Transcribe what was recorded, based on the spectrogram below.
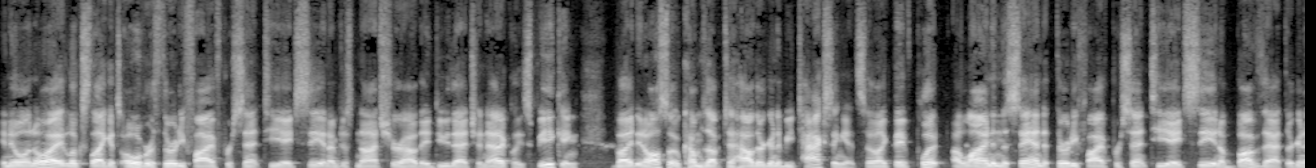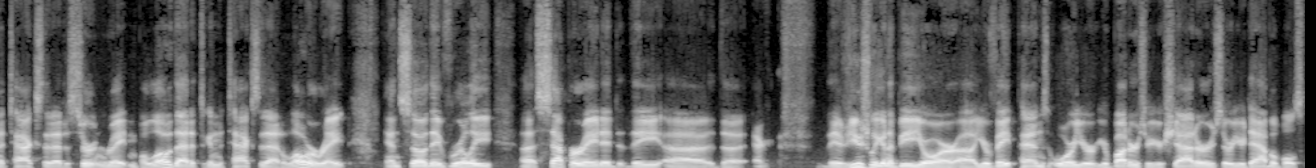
in Illinois looks like it's over 35% THC. And I'm just not sure how they do that genetically speaking. But it also comes up to how they're going to be taxing it. So, like, they've put a line in the sand at 35% THC, and above that, they're going to tax it at a certain rate, and below that, it's going to tax it at a lower rate. And so they've really uh, separated the, uh, the, there's usually going to be your uh, your vape pens or your your butters or your shatters or your dabbables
